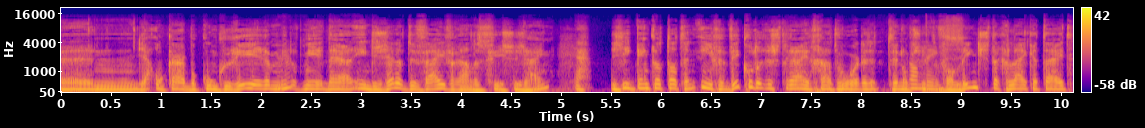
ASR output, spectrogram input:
uh, ja, elkaar beconcurreren, mm min of meer nou ja, in dezelfde vijver aan het vissen zijn. Ja. Dus ik denk dat dat een ingewikkeldere strijd gaat worden ten opzichte van links. Tegelijkertijd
